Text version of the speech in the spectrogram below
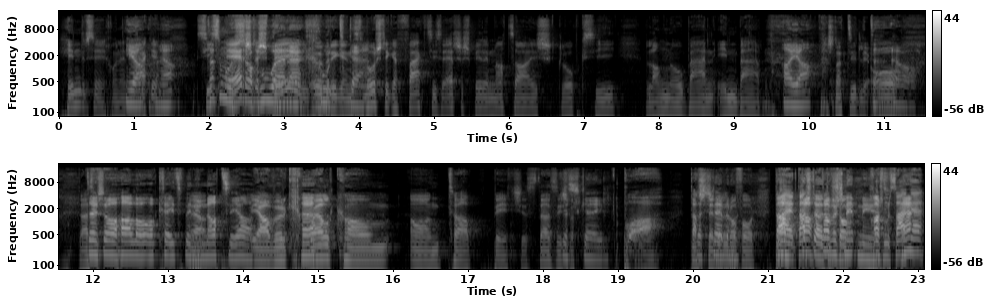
hinter sich und nicht ja, gegen. ja. Sein Das muss erstes Spiel, übrigens, lustiger Fakt, sein erstes Spiel in Naza war, glaube ich, Langnau Bern in Bern. Ah ja. Das ist natürlich auch... ja. das- Das ist so, hallo, okay, jetzt bin Ja. ich Nazi, ja. Ja, wirklich, Hä? welcome on top, bitches. Das ist... Das ist geil. boah, das, Das dir stellen auch vor. Da- Da, da, da- da wirst du nicht müde. Kannst du mir sagen... Hä?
